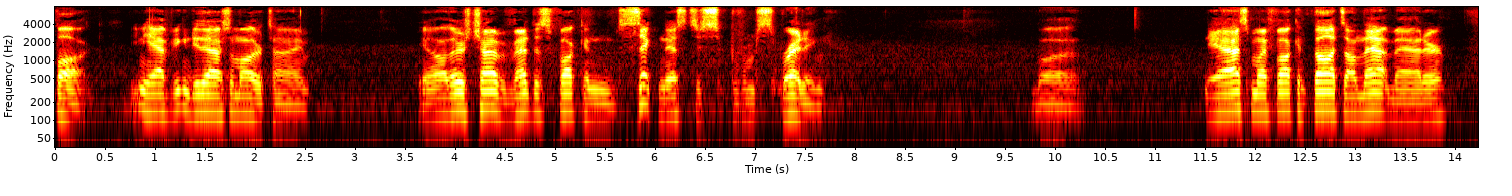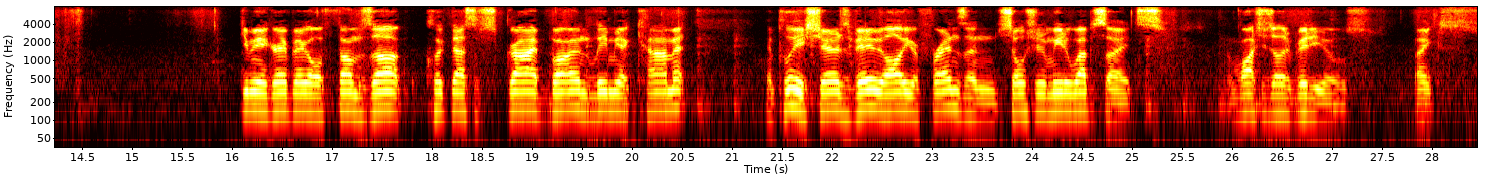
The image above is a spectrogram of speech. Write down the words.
Fuck. You can have, you can do that some other time. You know, they're just trying to prevent this fucking sickness to, from spreading. But, yeah, that's my fucking thoughts on that matter. Give me a great big old thumbs up click that subscribe button, leave me a comment, and please share this video with all your friends and social media websites. And watch these other videos. Thanks.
